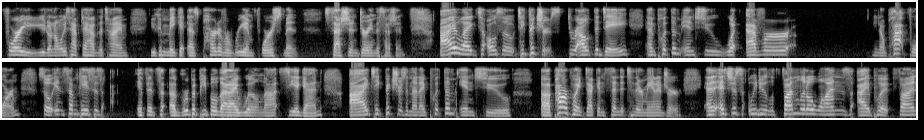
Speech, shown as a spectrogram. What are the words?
for you. You don't always have to have the time. You can make it as part of a reinforcement session during the session. I like to also take pictures throughout the day and put them into whatever you know platform. So in some cases if it's a group of people that I will not see again, I take pictures and then I put them into a PowerPoint deck and send it to their manager. And it's just, we do fun little ones. I put fun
